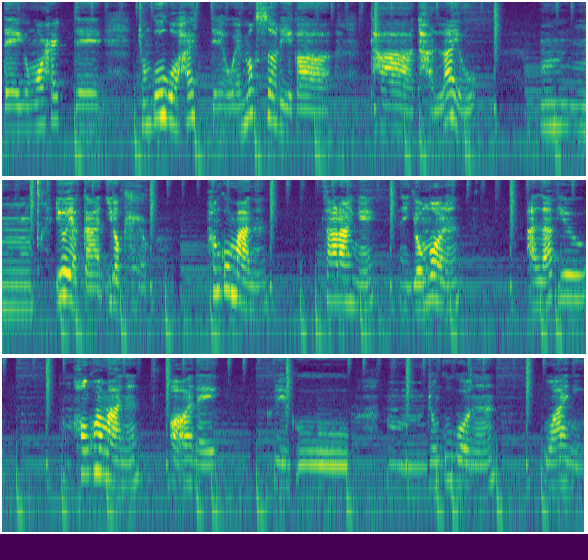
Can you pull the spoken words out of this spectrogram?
때, 영어 할 때, 중국어 할 때 왜 목소리가 다 달라요? 음, 이거 약간 이렇게 해요. 한국말은 사랑해, 네, 영어는 I love you, 음, 홍콩말은 어레, 그리고 음, 중국어는 와니.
